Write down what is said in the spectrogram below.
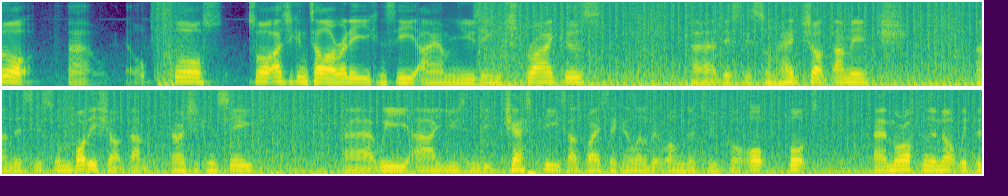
So, uh, up close. So as you can tell already, you can see I am using strikers. Uh, this is some headshot damage, and this is some body shot damage. Now, as you can see, uh, we are using the chest piece. That's why it's taking a little bit longer to go up. But uh, more often than not, with the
